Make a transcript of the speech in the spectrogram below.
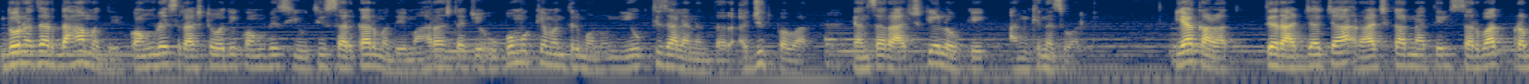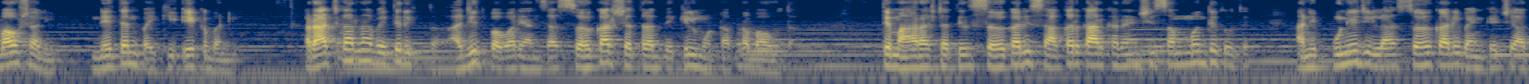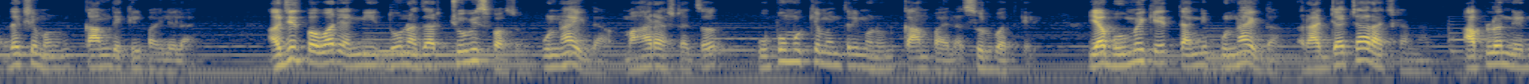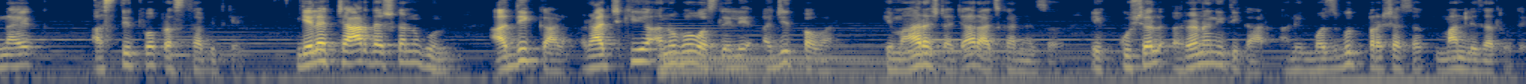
दोन हजार दहामध्ये काँग्रेस राष्ट्रवादी काँग्रेस युती सरकारमध्ये महाराष्ट्राचे उपमुख्यमंत्री म्हणून नियुक्ती झाल्यानंतर अजित पवार यांचा राजकीय लौकिक आणखीनच वाढला. या काळात ते राज्याच्या राजकारणातील सर्वात प्रभावशाली नेत्यांपैकी एक बनले. राजकारणाव्यतिरिक्त अजित पवार यांचा सहकार क्षेत्रात देखील मोठा प्रभाव होता. ते महाराष्ट्रातील सहकारी साखर कारखान्यांशी संबंधित होते आणि पुणे जिल्हा सहकारी बँकेचे अध्यक्ष म्हणून काम देखील पाहिलेलं आहे. अजित पवार यांनी दोन हजार चोवीसपासून पुन्हा एकदा महाराष्ट्राचं उपमुख्यमंत्री म्हणून काम पाहायला सुरुवात केली. या भूमिकेत त्यांनी पुन्हा एकदा राज्याच्या राजकारणात आपलं निर्णायक अस्तित्व प्रस्थापित केलं. गेल्या चार दशकांहून अधिक काळ राजकीय अनुभव असलेले अजित पवार हे महाराष्ट्राच्या राजकारणाचं एक कुशल रणनीतिकार आणि मजबूत प्रशासक मानले जात होते.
